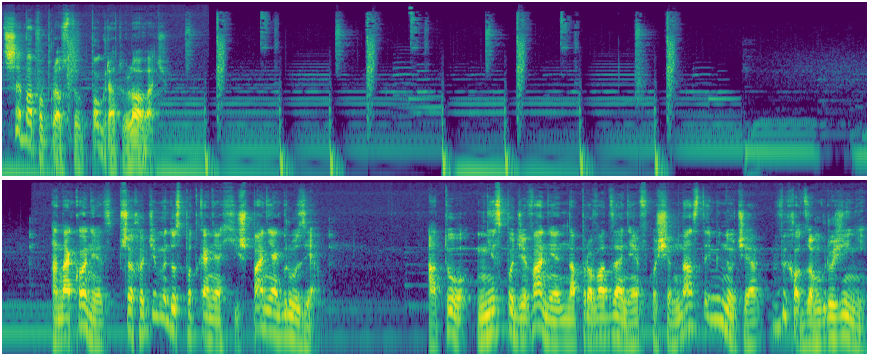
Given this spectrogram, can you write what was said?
trzeba po prostu pogratulować. A na koniec przechodzimy do spotkania Hiszpania-Gruzja. A tu niespodziewanie na prowadzenie w 18 minucie wychodzą Gruzini.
